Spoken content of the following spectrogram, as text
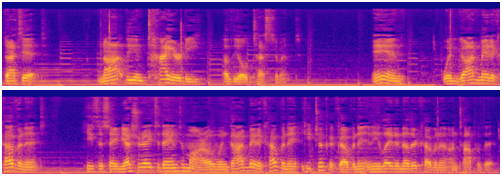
That's it. Not the entirety of the Old Testament. And when God made a covenant, He's the same yesterday, today, and tomorrow. When God made a covenant, He took a covenant and He laid another covenant on top of it.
